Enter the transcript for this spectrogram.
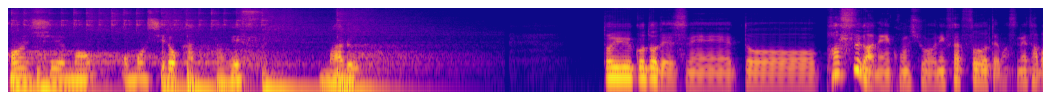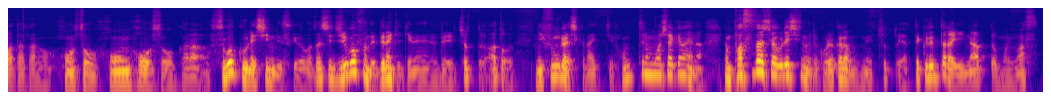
今週も面白かったです。丸ということでですね、えっと、パスがね、今週はね、2つ届いてますね、田畑の本送本放送から。すごく嬉しいんですけど、私15分で出なきゃいけないので、ちょっとあと2分ぐらいしかないっていう、本当に申し訳ないな。でもパス出しは嬉しいので、これからもね、ちょっとやってくれたらいいなって思います。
